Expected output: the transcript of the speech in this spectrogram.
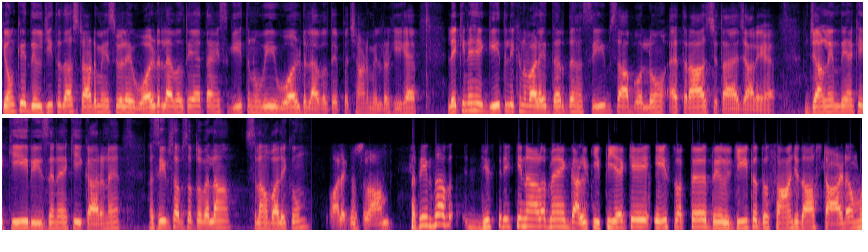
ਕਿਉਂਕਿ ਦਿਲਜੀਤ ਦਾ ਸਟਾਰਡਮ ਇਸ ਵੇਲੇ ਵਰਲਡ ਲੈਵਲ ਤੇ ਹੈ, ਤਾਂ ਇਸ ਗੀਤ ਨੂੰ ਵੀ ਵਰਲਡ ਲੈਵਲ ਤੇ ਪਛਾਣ ਮਿਲ ਰਹੀ ਹੈ। ਲੇਕਿਨ ਇਹ ਗੀਤ ਲਿਖਣ ਵਾਲੇ ਦਰਦ ਹਸੀਬ ਸਾਹਿਬ ਵੱਲੋਂ ਐਤਰਾਜ਼ ਜਤਾਇਆ ਜਾ ਰਿਹਾ ਹੈ। ਜਾਣ ਲੈਂਦੇ ਹਾਂ ਕਿ ਕੀ ਰੀਜ਼ਨ ਹੈ, ਕੀ ਕਾਰਨ ਹੈ। ਹਸੀਬ ਸਾਹਿਬ, ਸਭ ਤੋਂ ਪਹਿਲਾਂ ਸਲਾਮ ਵਾਲੇਕੁਮ। ਵਾਲੇਕੁਮ ਸਲਾਮ। ਹਸੀਬ ਸਾਹਿਬ, ਜਿਸ ਤਰੀਕੇ ਨਾਲ ਮੈਂ ਗੱਲ ਕੀਤੀ ਹੈ ਕਿ ਇਸ ਵਕਤ ਦਿਲਜੀਤ ਦੋਸਾਂਝ ਦਾ ਸਟਾਰਡਮ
